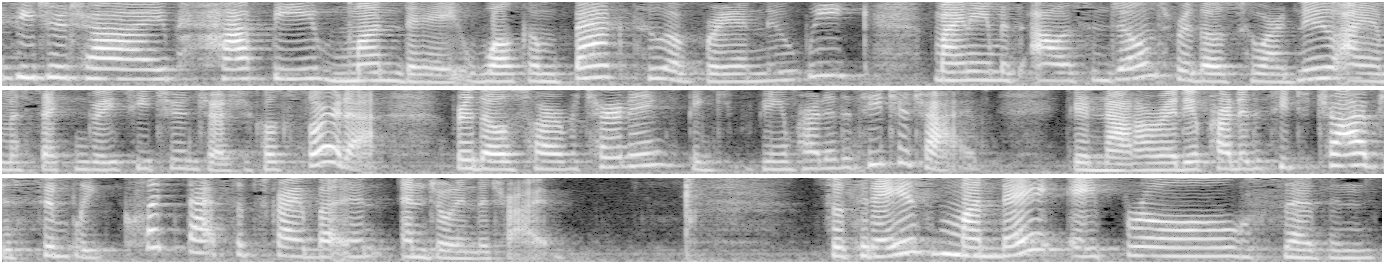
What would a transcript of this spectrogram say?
Teacher Tribe, happy Monday. Welcome back to a brand new week. My name is Allison Jones. For those who are new, I am a second grade teacher in Treasure Coast, Florida. For those who are returning, thank you for being a part of the Teacher Tribe. If you're not already a part of the Teacher Tribe, just simply click that subscribe button and join the tribe. So today is Monday, April 17th,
